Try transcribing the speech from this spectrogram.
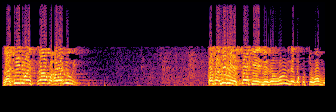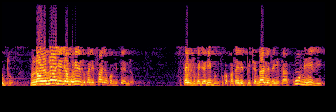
Lakini waislamu hawajui. Sasa mimi sitaki nizungumze kwa kutuhumu tu. Mnaonaje jambo hili tukalifanya kwa vitendo? Sasa hivi tukajaribu tukapata ile picha ndani ya dakika kumi hivi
